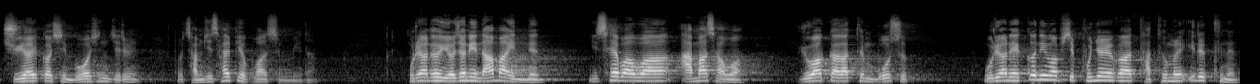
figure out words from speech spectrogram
주의할 것이 무엇인지를 또 잠시 살펴보았습니다. 우리 안에 여전히 남아 있는 이 세바와 아마사와 유학과 같은 모습, 우리 안에 끊임없이 분열과 다툼을 일으키는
